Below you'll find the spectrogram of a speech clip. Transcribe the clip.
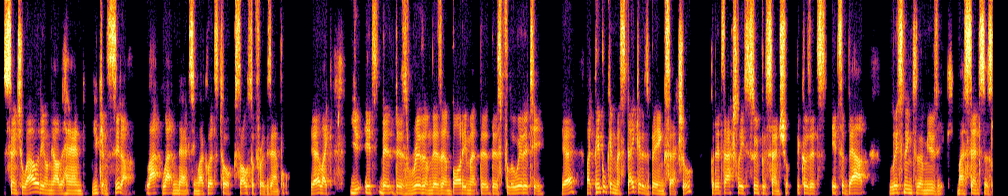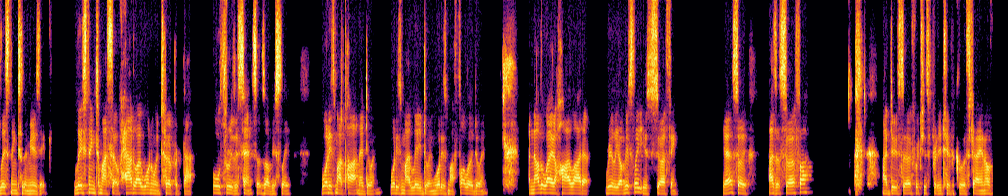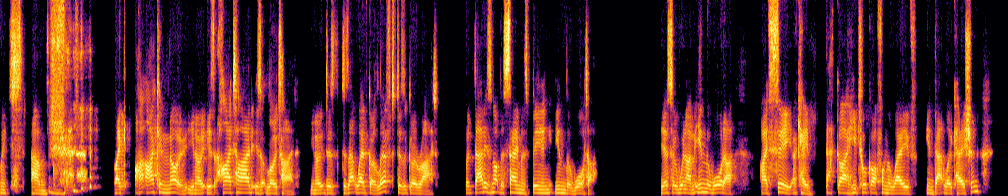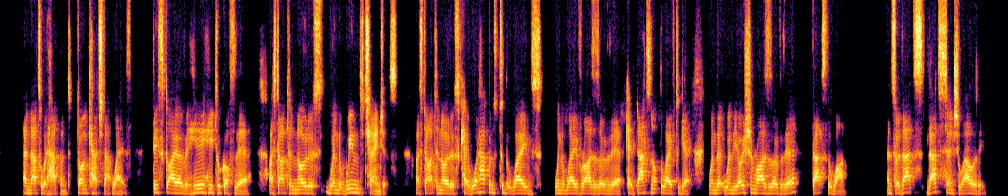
Sensuality, on the other hand, you consider Latin dancing. Like, let's talk salsa, for example. Yeah, like you, it's there, there's rhythm, there's embodiment, there, there's fluidity. Yeah, like people can mistake it as being sexual, but it's actually super sensual because it's it's about listening to the music, my senses, listening to the music, listening to myself. How do I want to interpret that? All through the senses, obviously. What is my partner doing? What is my lead doing? What is my follow doing? Another way to highlight it really obviously is surfing. Yeah. So as a surfer, I do surf, which is pretty typical Australian of me. Um, like I, I can know, you know, is it high tide? Is it low tide? You know, does does that wave go left? Does it go right? But that is not the same as being in the water. Yeah. So when I'm in the water, I see, okay, that guy he took off on the wave in that location, and that's what happened. Don't catch that wave. This guy over here, he took off there. I start to notice when the wind changes. I start to notice, okay, what happens to the waves when the wave rises over there? Okay, that's not the wave to get. When the when the ocean rises over there, that's the one. And so that's that's sensuality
